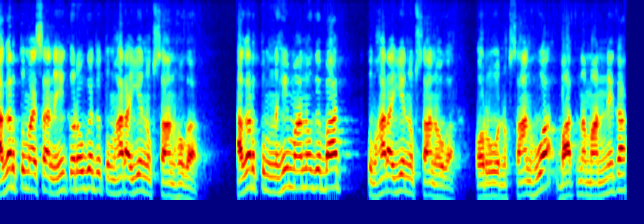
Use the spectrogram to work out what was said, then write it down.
اگر تم ایسا نہیں کرو گے تو تمہارا یہ نقصان ہوگا۔ اگر تم نہیں مانو گے بات، تمہارا یہ نقصان ہوگا۔ اور وہ نقصان ہوا بات نہ ماننے کا۔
